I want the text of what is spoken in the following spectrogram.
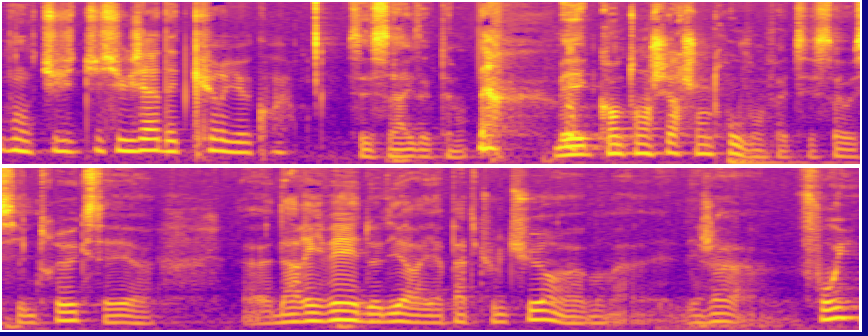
Donc tu, suggères d'être curieux, quoi. C'est ça, exactement. Mais quand on cherche, on trouve, en fait. C'est ça aussi le truc, c'est euh, euh, d'arriver et de dire il n'y a pas de culture. Euh, bon, bah, déjà, fouille,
